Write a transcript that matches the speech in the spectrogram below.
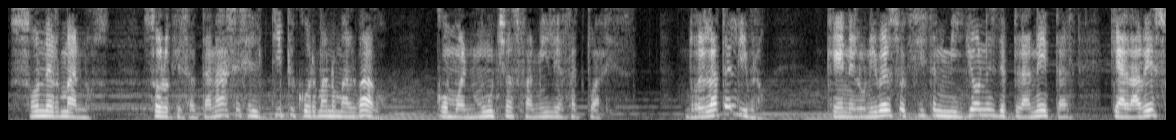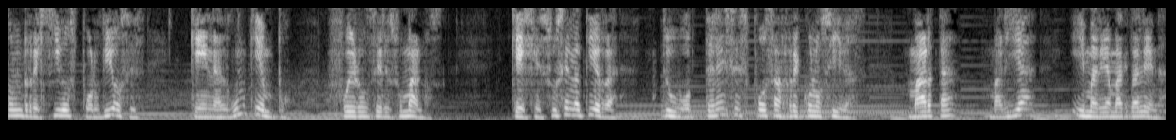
son hermanos, solo que Satanás es el típico hermano malvado, como en muchas familias actuales. Relata el libro que en el universo existen millones de planetas que a la vez son regidos por dioses que en algún tiempo fueron seres humanos, que Jesús en la tierra tuvo tres esposas reconocidas, Marta, María y María Magdalena,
